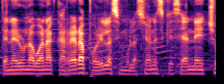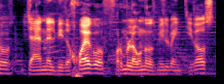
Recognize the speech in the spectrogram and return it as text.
tener una buena carrera. Por ahí las simulaciones que se han hecho ya en el videojuego Fórmula 1 2022.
